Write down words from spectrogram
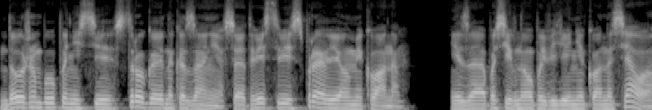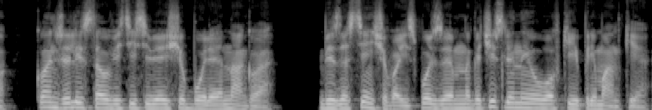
должен был понести строгое наказание в соответствии с правилами клана. Из-за пассивного поведения клана Сяо, клан Жили стал вести себя еще более нагло, беззастенчиво используя многочисленные уловки и приманки,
